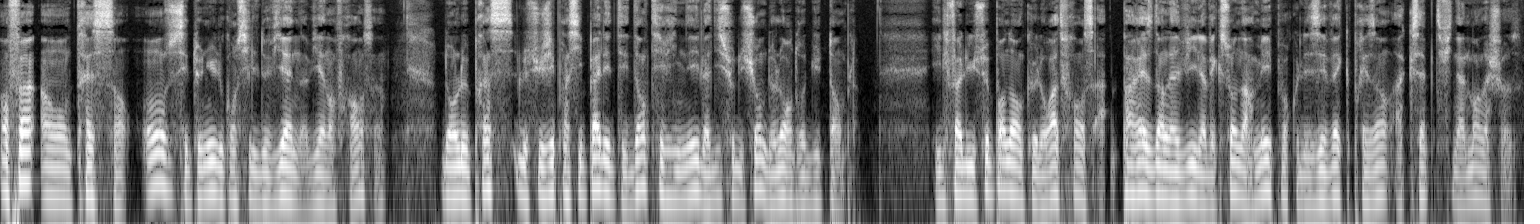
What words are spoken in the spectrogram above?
Enfin, en 1311 s'est tenu le concile de Vienne, Vienne en France, hein, dont le, le sujet principal était d'entériner la dissolution de l'ordre du Temple. Il fallut cependant que le roi de France paraisse dans la ville avec son armée pour que les évêques présents acceptent finalement la chose.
